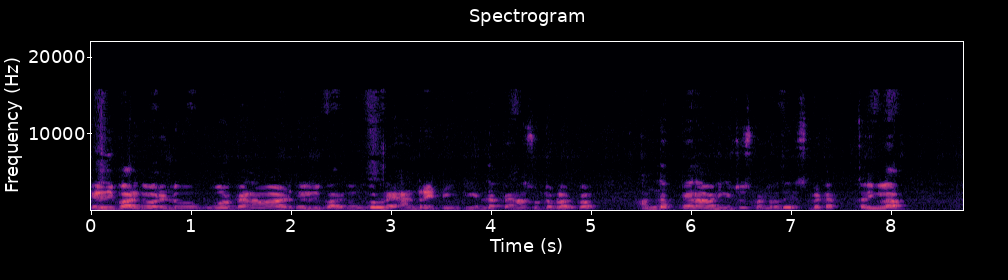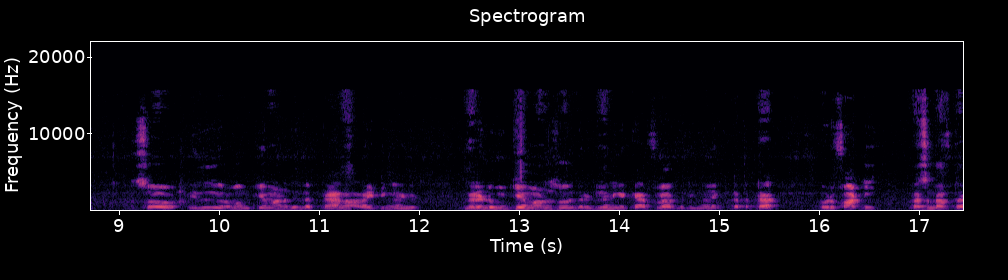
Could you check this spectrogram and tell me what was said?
எழுதி பாருங்கள் ஒரு ரெண்டு ஒவ்வொரு பேனாவாக எடுத்து எழுதி பாருங்கள் உங்களுடைய ஹேண்ட் ரைட்டிங்க்கு எந்த பேனா சூட்டபுளாக இருக்கோ அந்த பேனாவை நீங்கள் சூஸ் பண்ணுறது இஸ் பெட்டர் சரிங்களா? ஸோ இது ரொம்ப முக்கியமானது. இந்த பேனா ரைட்டிங் லாங்குவேஜ் இந்த ரெண்டு முக்கியமான ஸோ இந்த ரெண்டுல நீங்கள் கேர்ஃபுல்லாக இருந்துட்டீங்களே கிட்டத்தட்ட ஒரு ஃபார்ட்டி பர்சன்ட் ஆஃப் த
